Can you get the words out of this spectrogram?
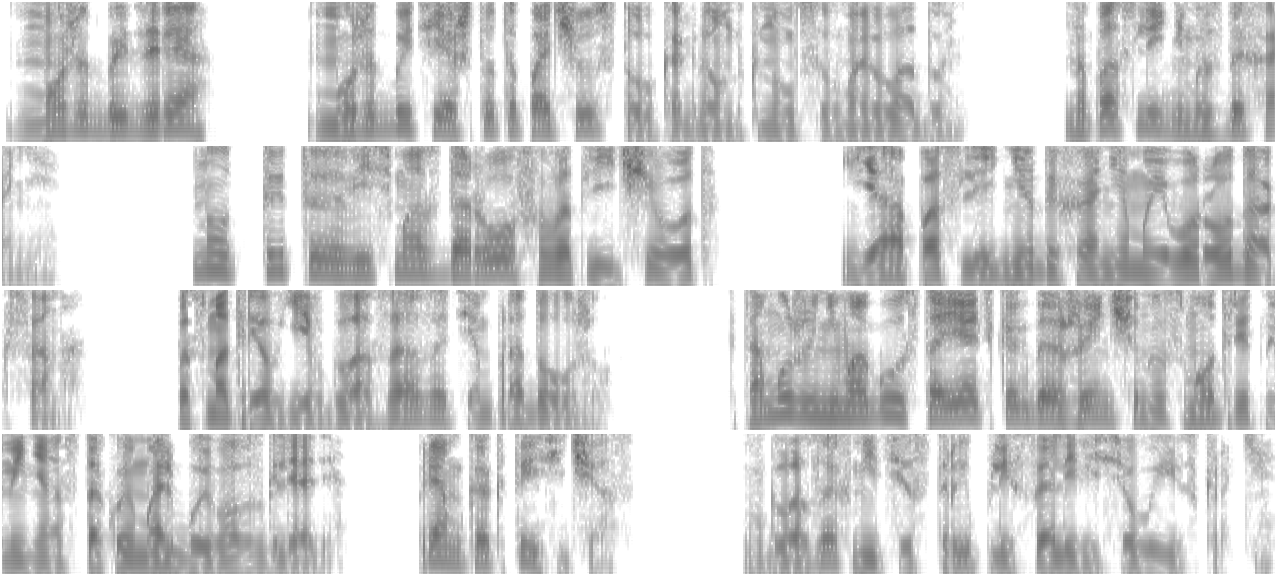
Может быть, зря. Может быть, я что-то почувствовал, когда он ткнулся в мою ладонь. На последнем издыхании. Ну, ты-то весьма здоров, в отличие от... Я — последнее дыхание моего рода, Оксана. Посмотрел ей в глаза, затем продолжил. К тому же не могу стоять, когда женщина смотрит на меня с такой мольбой во взгляде. Прям как ты сейчас. В глазах медсестры плясали веселые искорки.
